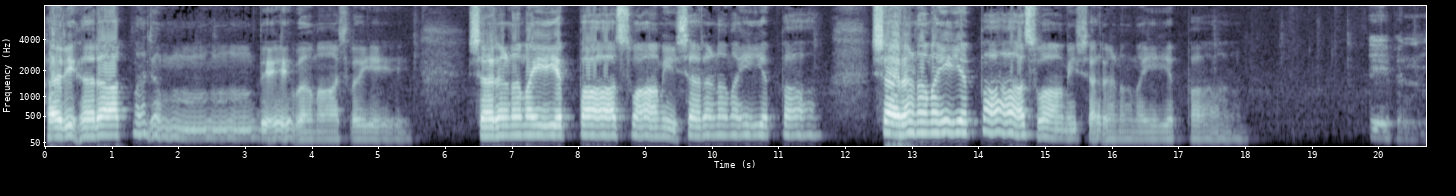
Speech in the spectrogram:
ഹരിഹരാത്മജം ദേവമാശ്രയേ. ശരണമയ്യപ്പ സ്വാമി ശരണമയ്യപ്പ. ശരണമയ്യപ്പ സ്വാമി ശരണമയ്യപ്പ. ഈ പിന്നെ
